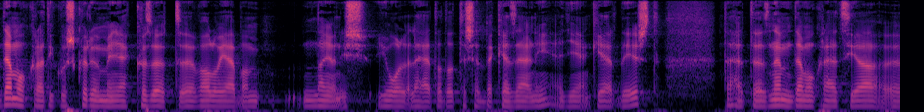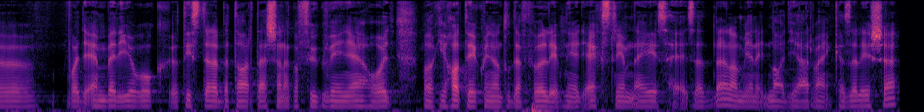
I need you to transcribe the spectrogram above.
demokratikus körülmények között valójában nagyon is jól lehet adott esetben kezelni egy ilyen kérdést, tehát ez nem demokrácia vagy emberi jogok tiszteletbe tartásának a függvénye, hogy valaki hatékonyan tud-e föllépni egy extrém nehéz helyzetben, amilyen egy nagy járvány kezelése.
